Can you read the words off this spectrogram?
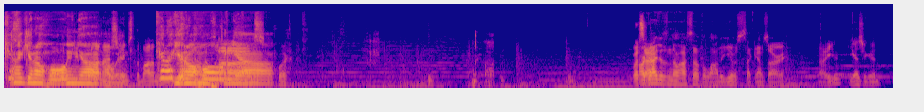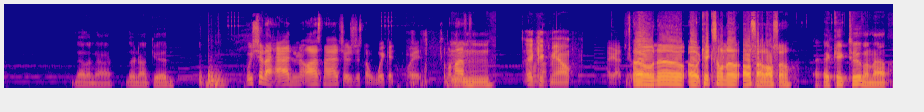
Can I get a hole in Put ya? the match Oh, wait. settings to the bottom. Can I get a Uh, hole in uh, ya? What's Our that? guy doesn't know how to set up the lobby. Give us a second. I'm sorry. No, you, you guys are good. No, they're not. They're not good. We should have had last match. It was just a wicked. Wait, someone left. Mhm. It kicked me out. I got you. Oh no! Oh, it kicked someone else out also. It kicked two of them out.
